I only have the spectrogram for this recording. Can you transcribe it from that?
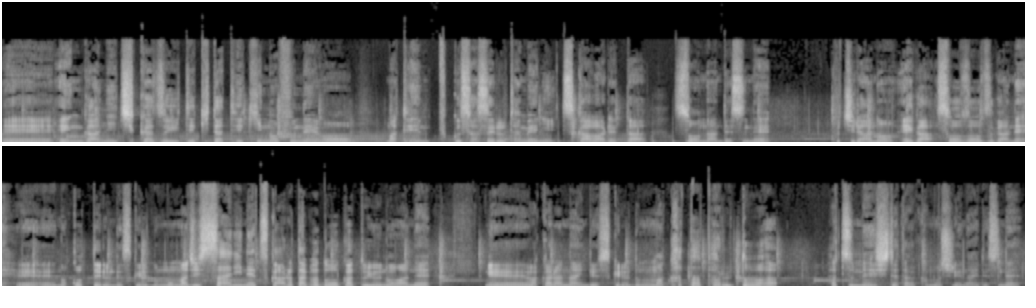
えー、沿岸に近づいてきた敵の船を、まあ、転覆させるために使われたそうなんですね。こちらの絵が想像図がね、えー、残ってるんですけれども、まあ、実際にね使われたかどうかというのはねわ、えー、からないんですけれども、まあ、カタパルトは発明してたかもしれないですね。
